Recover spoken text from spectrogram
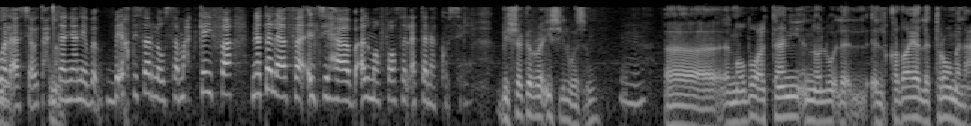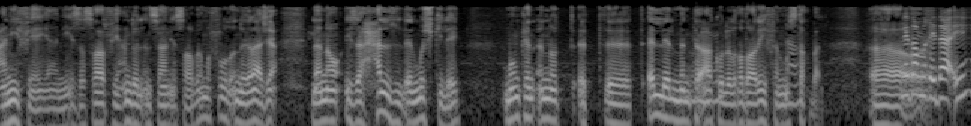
والآسيوي تحديدا. يعني ب- باختصار لو سمحت كيف نتلافى التهاب المفاصل التنكسي؟ بشكل رئيسي الوزن. الموضوع الثاني إنه القضايا التروما العنيفة يعني إذا صار في عنده الإنسان إصابة المفروض إنه يراجع لأنه إذا حل المشكلة ممكن إنه تقلل من تآكل الغضاريف في المستقبل. آه، النظام الغذائي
